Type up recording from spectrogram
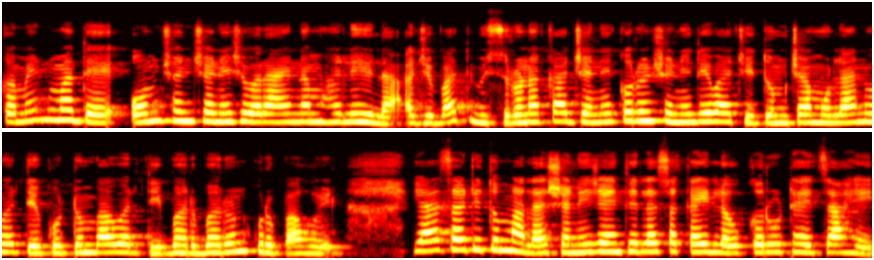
कमेंटमध्ये ओम शनशनेश्वराय नमः लिहिला अजिबात विसरू नका. जेणेकरून शनिदेवाची तुमच्या मुलांवरती कुटुंब कुटुंबावरती भरभरून कृपा होईल. यासाठी तुम्हाला शनी जयंतीला सकाळी लवकर उठायचं आहे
